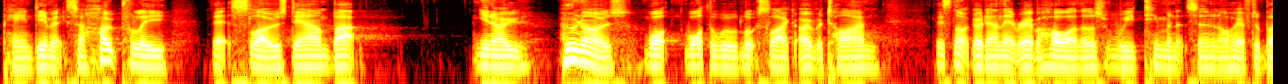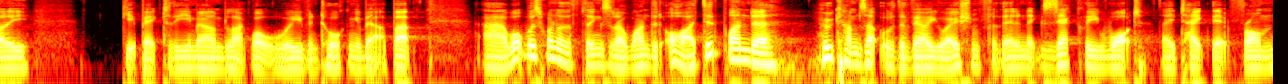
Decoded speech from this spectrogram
pandemic. So hopefully that slows down. But you know, who knows what, what the world looks like over time. Let's not go down that rabbit hole, otherwise we'll be 10 minutes in and I'll have to bloody get back to the email and be like, what were we even talking about? But uh, what was one of the things that I wondered? Oh, I did wonder who comes up with the valuation for that and exactly what they take that from.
